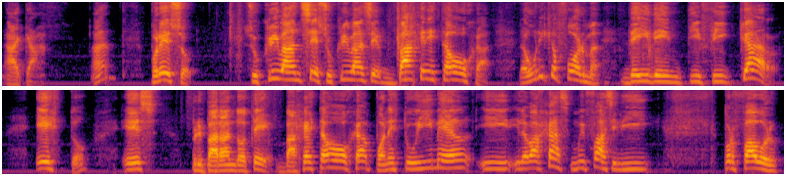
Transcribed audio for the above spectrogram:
acá. ¿ah? Por eso, suscríbanse, suscríbanse, bajen esta hoja. La única forma de identificar esto es preparándote. Baja esta hoja, pones tu email y, la bajas. Muy fácil. Por favor,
